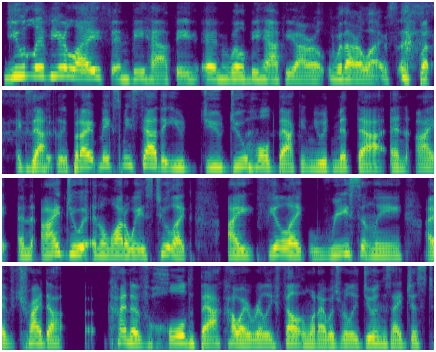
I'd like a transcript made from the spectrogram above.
you live your life and be happy and we'll be happy our, with our lives. but exactly. But I, it makes me sad that you you do hold back and you admit that. And i and i do it in a lot of ways too. Like i feel like recently i've tried to uh, kind of hold back how i really felt and what i was really doing because i just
